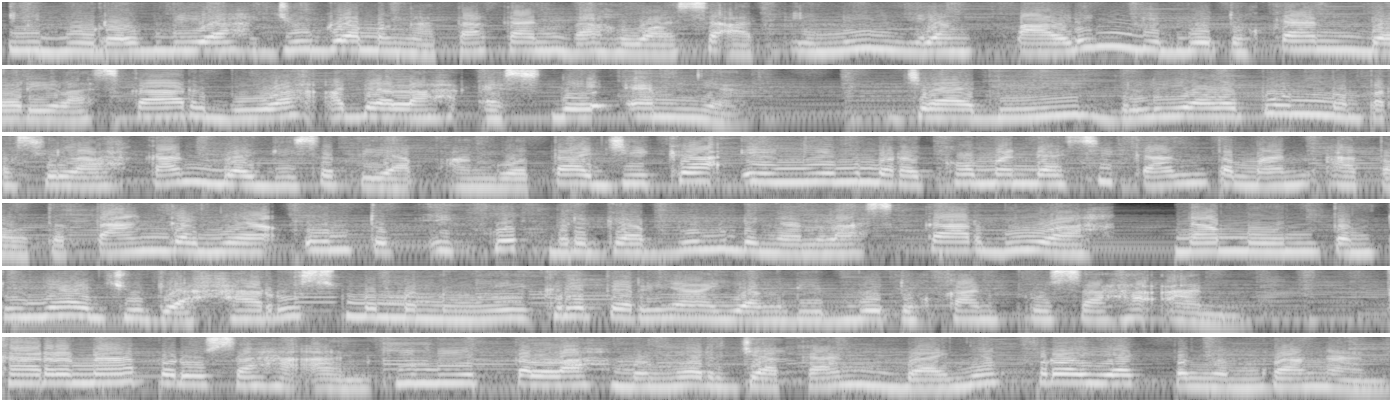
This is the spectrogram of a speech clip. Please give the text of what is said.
Ibu Robiah juga mengatakan bahwa saat ini yang paling dibutuhkan dari Laskar Buah adalah SDM-nya. Jadi beliau pun mempersilahkan bagi setiap anggota jika ingin merekomendasikan teman atau tetangganya untuk ikut bergabung dengan Laskar Buah, namun tentunya juga harus memenuhi kriteria yang dibutuhkan perusahaan. Karena perusahaan kini telah mengerjakan banyak proyek pengembangan.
